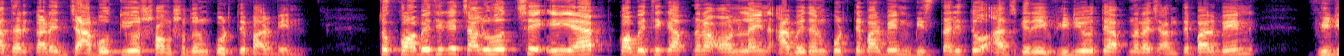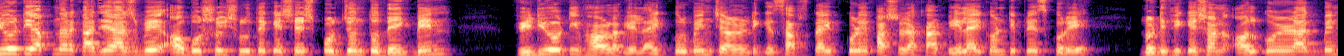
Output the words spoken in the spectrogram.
আধার কার্ডের যাবতীয় সংশোধন করতে পারবেন। তো কবে থেকে চালু হচ্ছে এই অ্যাপ? কবে থেকে আপনারা অনলাইন আবেদন করতে পারবেন? বিস্তারিত আজকের এই ভিডিওতে আপনারা জানতে পারবেন। ভিডিওটি আপনার কাজে আসবে। অবশ্যই শুরু থেকে শেষ পর্যন্ত দেখবেন। ভিডিওটি ভালো লাগলে লাইক করবেন, চ্যানেলটিকে সাবস্ক্রাইব করে পাশে রাখা বেল আইকনটি প্রেস করে নোটিফিকেশন অল করে রাখবেন,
